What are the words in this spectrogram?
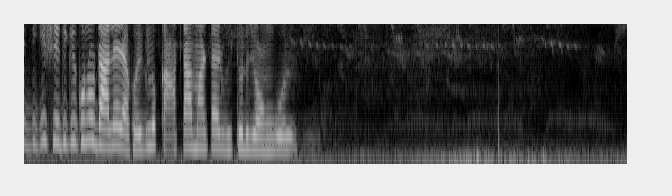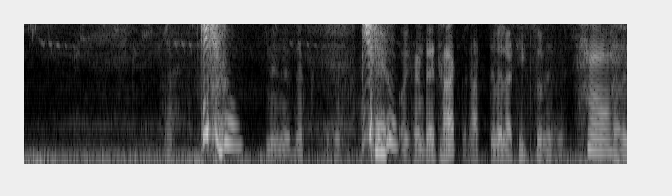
এদিকে সেদিকে কোনো ডালে রাখো এগুলো কাটা মাটার ভিতরে জঙ্গল। নে নে দেখ ওইখানটায় থাক রাত্রেবেলা ঠিক চলে যাবে। হ্যাঁ। ধরে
